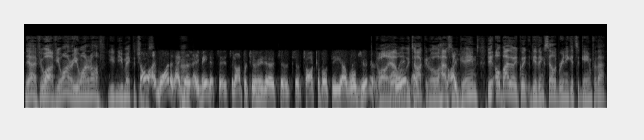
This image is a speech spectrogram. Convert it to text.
Yeah, if you want, if you want, or you want it off, you you make the choice. No, I want it. I, right. I mean, it's it's an opportunity to to, to talk about the uh, World Junior. Well, yeah, we'll be talking. We'll have some games. Do, oh, by the way, quick, do you think Celebrini gets a game for that?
